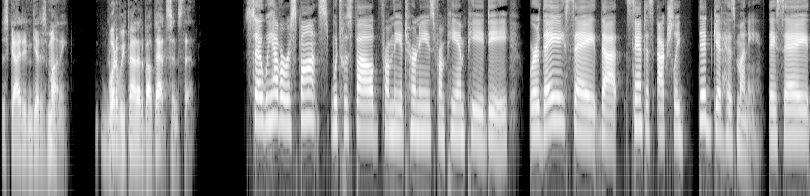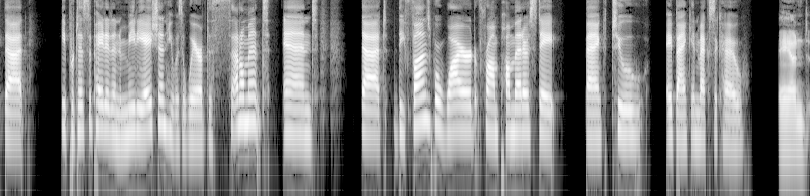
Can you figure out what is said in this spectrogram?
this guy didn't get his money. What have we found out about that since then? So we have a response which was filed from the attorneys from PMPED where they say that Santis actually did get his money. They say that he participated in a mediation, he was aware of the settlement, and that the funds were wired from Palmetto State Bank to a bank in Mexico. And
